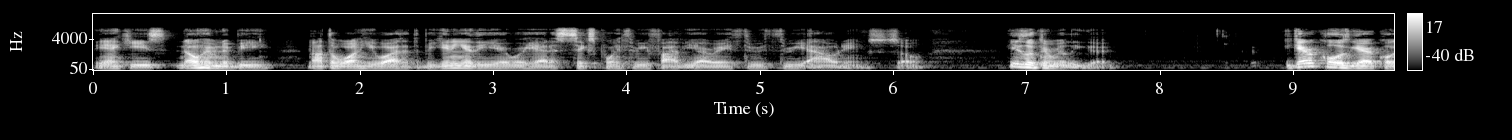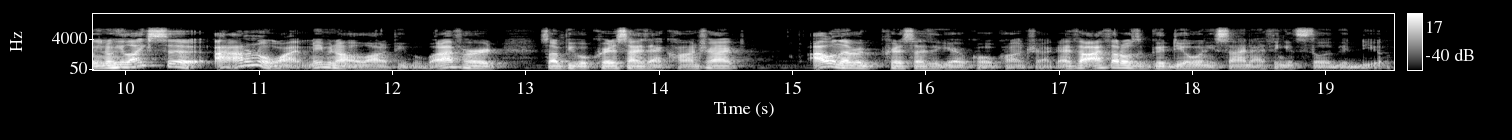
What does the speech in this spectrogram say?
the Yankees know him to be, not the one he was at the beginning of the year where he had a 6.35 ERA through three outings. So he's looking really good. Gerrit Cole is Gerrit Cole. You know, he likes to, I, I don't know why, maybe not a lot of people, but I've heard some people criticize that contract. I will never criticize the Gerrit Cole contract. I thought I thought it was a good deal when he signed. I think it's still a good deal.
